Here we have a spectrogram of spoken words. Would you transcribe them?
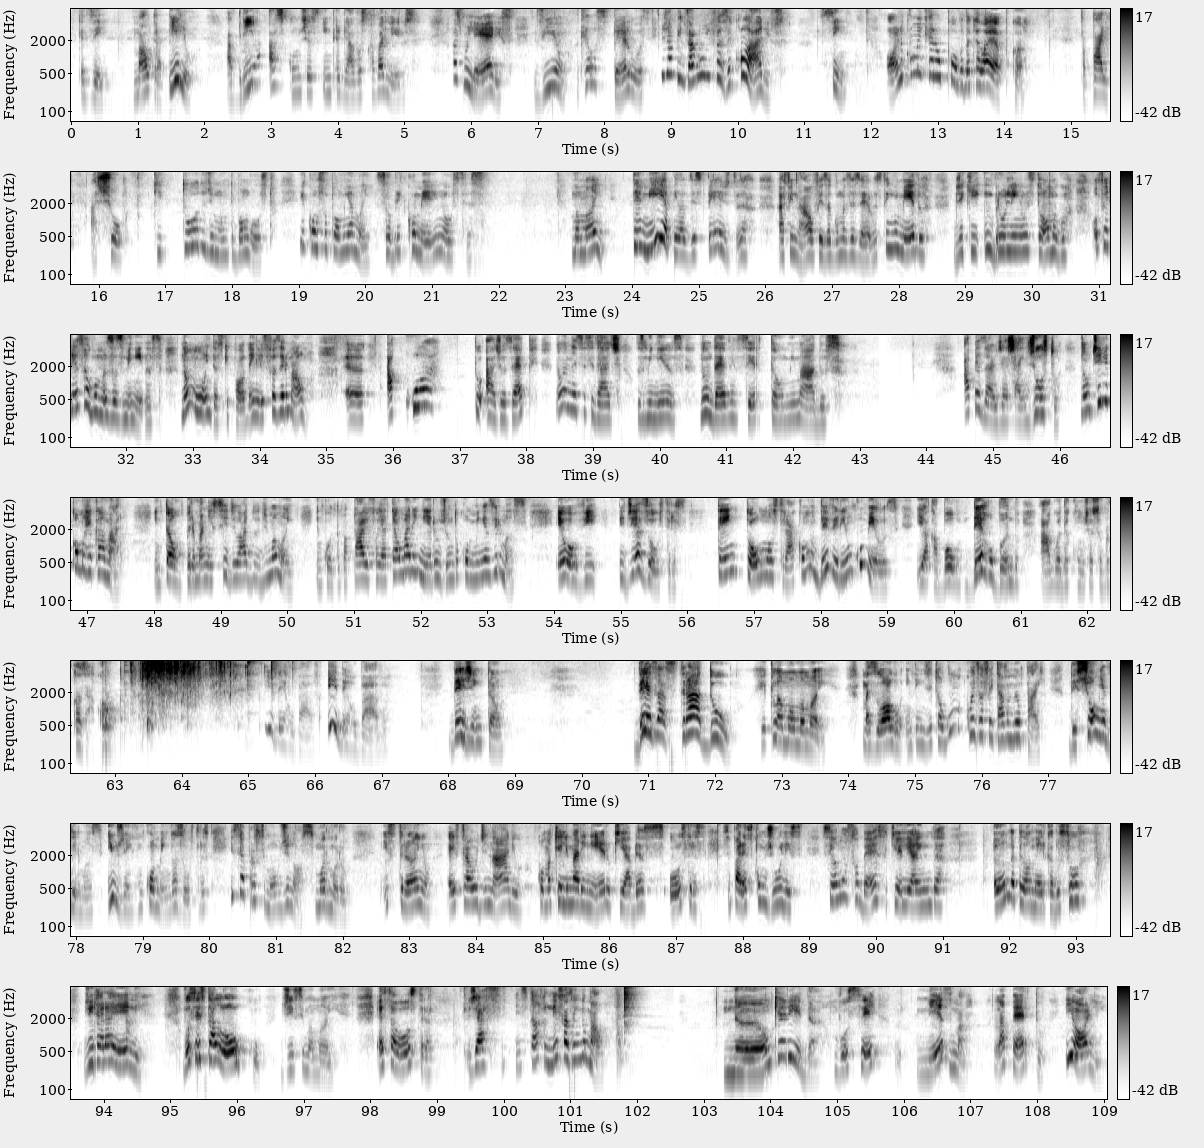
quer dizer, maltrapilho, abria as conchas e entregava aos cavalheiros. As mulheres viam aquelas pérolas e já pensavam em fazer colares. Sim, olha como é que era o povo daquela época. Papai achou que tudo de muito bom gosto e consultou minha mãe sobre comer em ostras. Mamãe temia pela despesa, afinal fez algumas reservas. Tenho medo de que embrulhem o estômago. Ofereça algumas às meninas, não muitas que podem lhes fazer mal. É, a quanto a Giuseppe, não há necessidade. Os meninos não devem ser tão mimados. Apesar de achar injusto, não tive como reclamar. Então, permaneci de lado de mamãe, enquanto papai foi até o marinheiro junto com minhas irmãs. Eu ouvi pedir as ostras, tentou mostrar como deveriam comê-las e acabou derrubando a água da concha sobre o casaco. E derrubava, e derrubava. Desde então. Desastrado! reclamou mamãe. Mas logo entendi que alguma coisa afetava meu pai. Deixou minhas irmãs e o genro comendo as ostras e se aproximou de nós, murmurou. Estranho, é extraordinário, como aquele marinheiro que abre as ostras se parece com Jules. Se eu não soubesse que ele ainda anda pela América do Sul, diria era ele. Você está louco, disse mamãe. Essa ostra já está lhe fazendo mal. Não, querida, você mesma lá perto e olhe.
